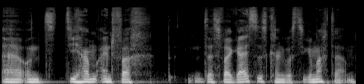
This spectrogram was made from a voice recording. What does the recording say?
Äh, und die haben einfach, das war geisteskrank, was die gemacht haben.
